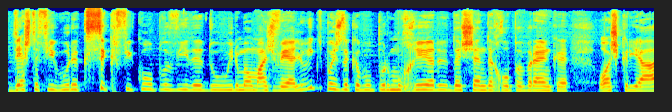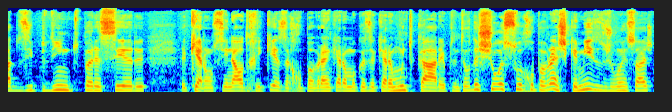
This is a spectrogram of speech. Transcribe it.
desta figura que sacrificou pela vida do irmão mais velho e que depois acabou por morrer deixando a roupa branca aos criados e pedindo para ser, que era um sinal de riqueza. A roupa branca era uma coisa que era muito cara e portanto ele deixou a sua roupa branca, as camisas, os lençóis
